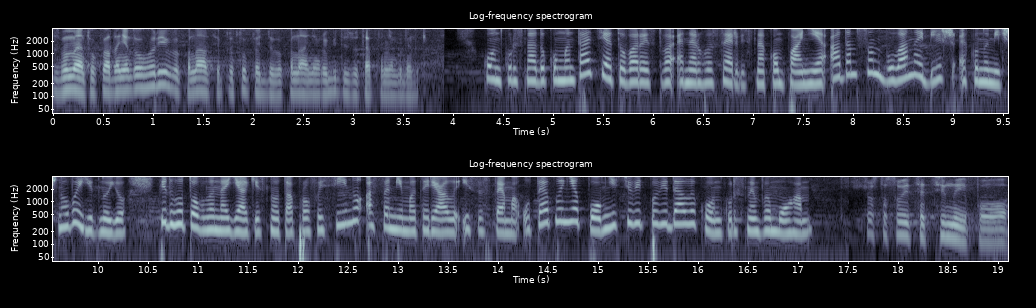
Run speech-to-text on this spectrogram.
з моменту укладення договорів виконавці приступлять до виконання робіт із утеплення будинків. Конкурсна документація товариства енергосервісна компанія Адамсон була найбільш економічно вигідною, підготовлена якісно та професійно, а самі матеріали і система утеплення повністю відповідали конкурсним вимогам. Що стосується ціни по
